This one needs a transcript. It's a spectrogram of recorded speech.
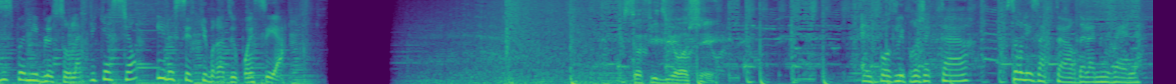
disponible sur l'application et le site cubradio.ca. Sophie Durocher. Elle pose les projecteurs sur les acteurs de la nouvelle.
